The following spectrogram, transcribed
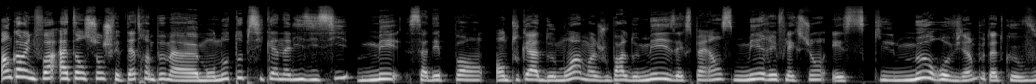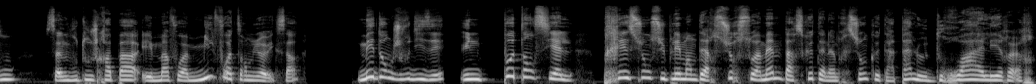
Encore une fois, attention, je fais peut-être un peu mon autopsychanalyse ici, mais ça dépend en tout cas de moi. Moi, je vous parle de mes expériences, mes réflexions et ce qu'il me revient. Peut-être que vous, ça ne vous touchera pas et ma foi, mille fois tant mieux avec ça. Mais donc, je vous disais, une potentielle pression supplémentaire sur soi-même parce que t'as l'impression que t'as pas le droit à l'erreur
